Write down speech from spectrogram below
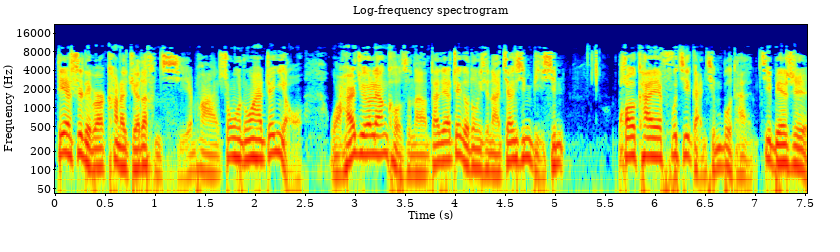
电视里边看着觉得很奇葩，生活中还真有。我还是觉得两口子呢，大家这个东西呢，将心比心。抛开夫妻感情不谈，即便是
